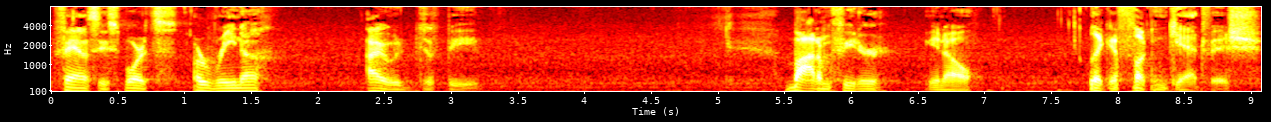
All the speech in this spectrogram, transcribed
fantasy sports arena, I would just be bottom feeder, you know, like a fucking catfish,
